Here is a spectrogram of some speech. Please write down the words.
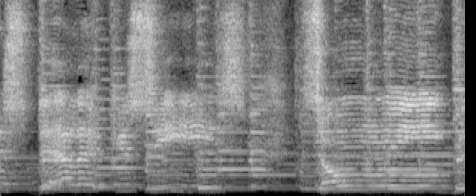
delicious delicacies. It's only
